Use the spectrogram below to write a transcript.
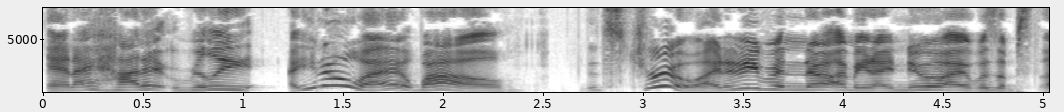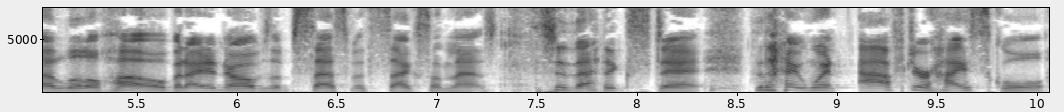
and I had it really. You know what? Wow. It's true. I didn't even know. I mean, I knew I was a little hoe, but I didn't know I was obsessed with sex on that to that extent that I went after high school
